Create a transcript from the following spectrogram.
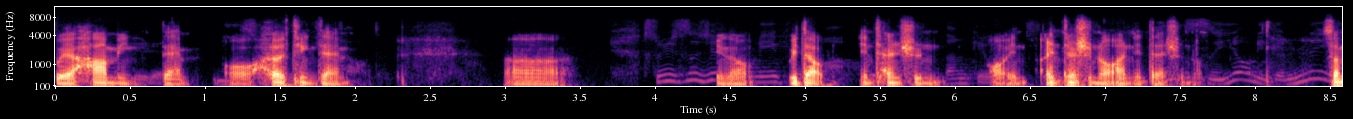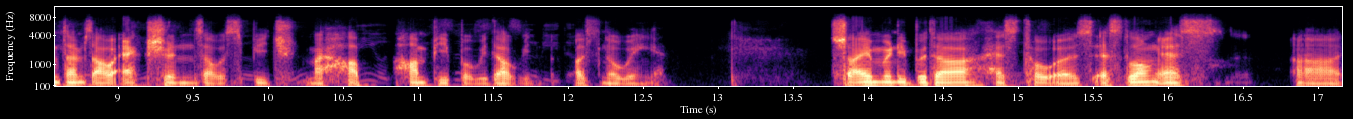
we're harming them or hurting them, uh, you know, without intention or in, intentional or unintentional. Sometimes our actions, our speech might harm, harm people without us knowing it. Shakyamuni Buddha has told us as long as uh,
